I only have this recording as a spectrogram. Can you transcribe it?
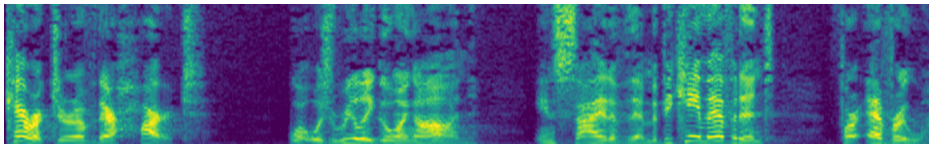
character of their heart, what was really going on inside of them. It became evident for everyone,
